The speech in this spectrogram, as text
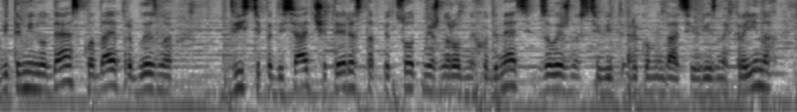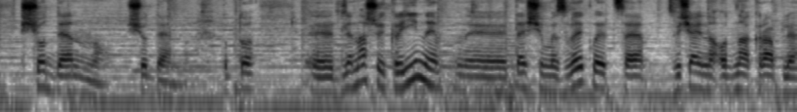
вітаміну Д складає приблизно 250, 400, 500 міжнародних одиниць в залежності від рекомендацій в різних країнах щоденно. щоденно. Тобто е, для нашої країни е, те, що ми звикли, це звичайно одна крапля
